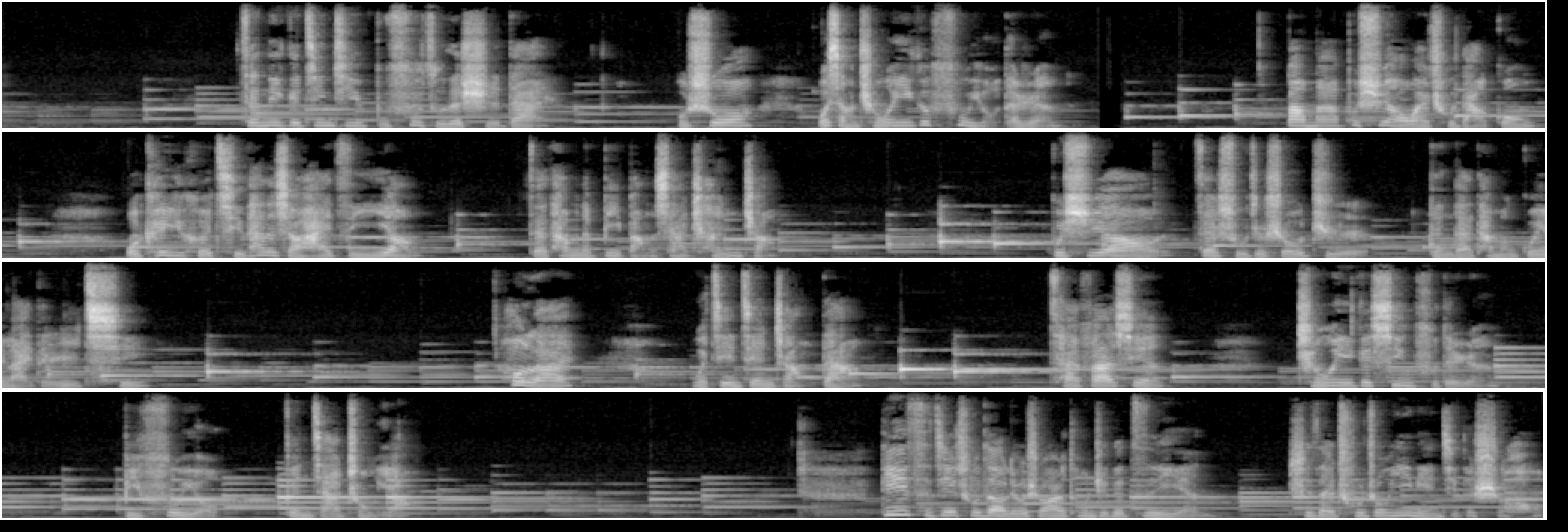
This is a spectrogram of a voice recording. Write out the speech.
在那个经济不富足的时代，我说我想成为一个富有的人。爸妈不需要外出打工，我可以和其他的小孩子一样，在他们的臂膀下成长，不需要再数着手指等待他们归来的日期。后来，我渐渐长大，才发现。成为一个幸福的人，比富有更加重要。第一次接触到“留守儿童”这个字眼，是在初中一年级的时候，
